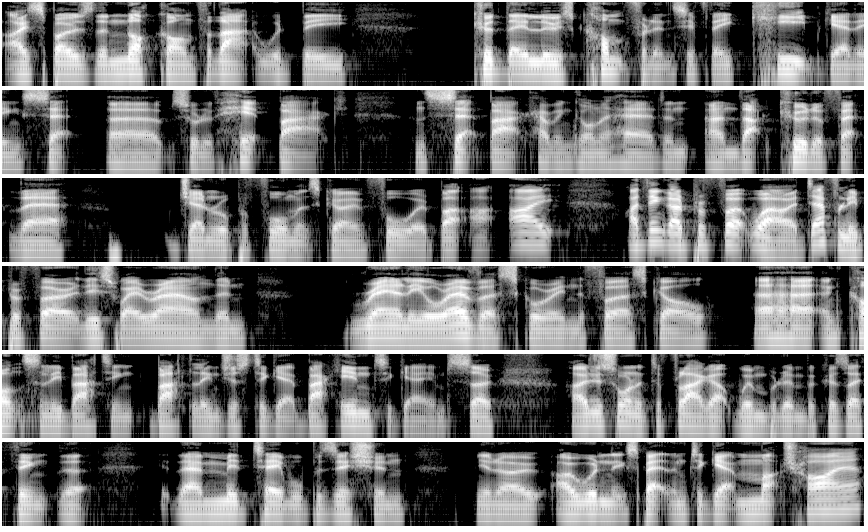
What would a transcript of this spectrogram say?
I suppose the knock on for that would be could they lose confidence if they keep getting set, uh, sort of hit back and set back having gone ahead? And, and that could affect their general performance going forward. But I, I, I think I'd prefer, well, I definitely prefer it this way around than rarely or ever scoring the first goal uh, and constantly batting, battling just to get back into games. So I just wanted to flag up Wimbledon because I think that their mid-table position, you know, I wouldn't expect them to get much higher,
